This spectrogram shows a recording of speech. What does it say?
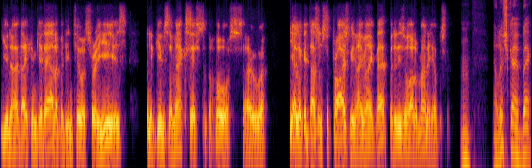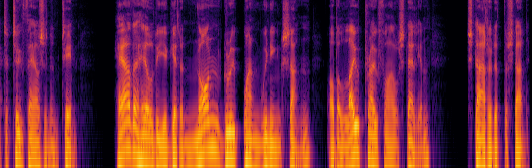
you know they can get out of it in two or three years, and it gives them access to the horse. So uh, yeah, look, it doesn't surprise me they make that, but it is a lot of money, obviously. Now, let's go back to 2010. How the hell do you get a non Group 1 winning son of a low profile stallion started at the stud?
